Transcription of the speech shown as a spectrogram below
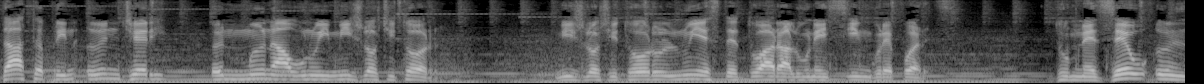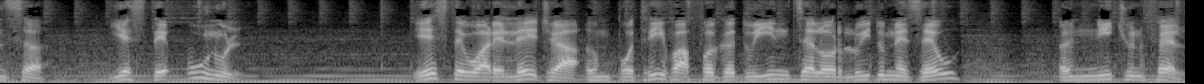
dată prin îngeri în mâna unui mijlocitor. Mijlocitorul nu este doar al unei singure părți. Dumnezeu însă este unul. Este oare legea împotriva făgăduințelor lui Dumnezeu? În niciun fel.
